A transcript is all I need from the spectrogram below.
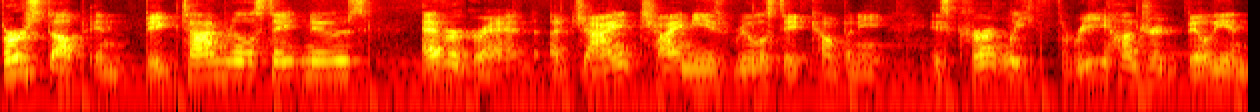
First up in big time real estate news, Evergrande, a giant Chinese real estate company, is currently $300 billion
